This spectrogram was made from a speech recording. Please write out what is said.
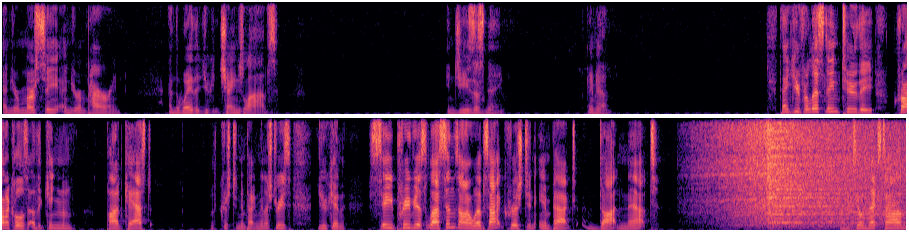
and your mercy and your empowering and the way that you can change lives. In Jesus' name, amen. Thank you for listening to the Chronicles of the Kingdom podcast with Christian Impact Ministries. You can see previous lessons on our website, ChristianImpact.net. Until next time,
